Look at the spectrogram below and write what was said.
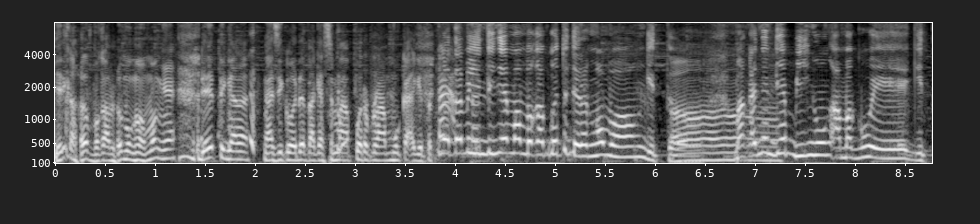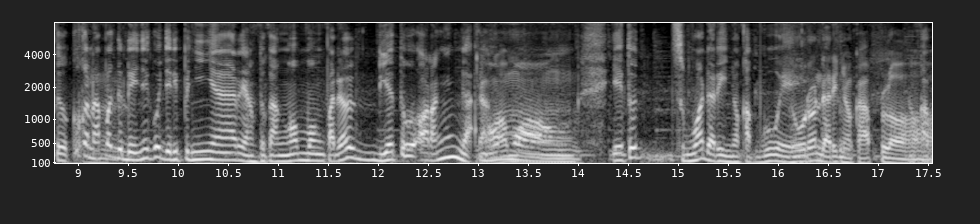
Jadi kalau bokap lo mau ngomong ya, dia tinggal ngasih kode pakai semapur pramuka gitu. Nggak, tapi intinya emang bokap gue tuh jarang ngomong gitu. Oh. Makanya dia bingung sama gue gitu. Kok kenapa Hmm. gedenya gue jadi penyiar yang tukang ngomong padahal dia tuh orangnya nggak ngomong. ngomong. Yaitu semua dari nyokap gue. Turun dari nyokap lo. Nyokap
